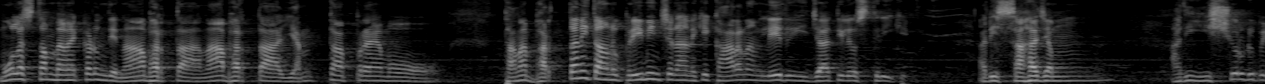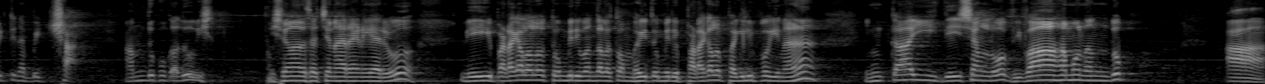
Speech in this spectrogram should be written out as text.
మూలస్తంభం ఎక్కడుంది? నా భర్త నా భర్త ఎంత ప్రేమో! తన భర్తని తాను ప్రేమించడానికి కారణం లేదు ఈ జాతిలో స్త్రీకి. అది సహజం. అది ఈశ్వరుడు పెట్టిన భిక్ష. అందుకు కదూ విశ్ విశ్వనాథ సత్యనారాయణ గారు వెయ్యి పడగలలో తొమ్మిది వందల తొంభై తొమ్మిది పడగలు పగిలిపోయినా ఇంకా ఈ దేశంలో వివాహమునందు ఆ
